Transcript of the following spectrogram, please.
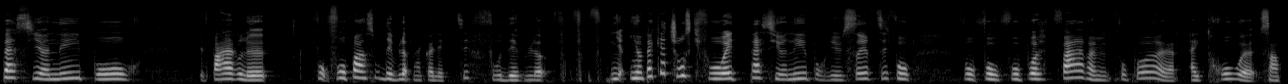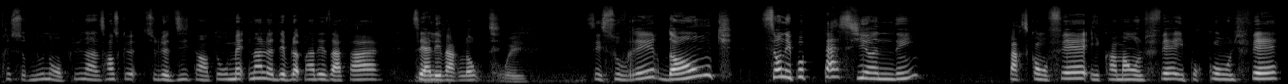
passionné pour faire le... Il faut, faut penser au développement collectif. Faut Il y a- il y a un paquet de choses qu'il faut être passionné pour réussir. Il faut, faut, faut, faut pas faire, un- faut pas euh, être trop euh, centré sur nous non plus, dans le sens que tu l'as dit tantôt. Maintenant, le développement des affaires, c'est aller vers l'autre, Oui. c'est s'ouvrir. Donc, si on n'est pas passionné par ce qu'on fait et comment on le fait et pourquoi on le fait,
